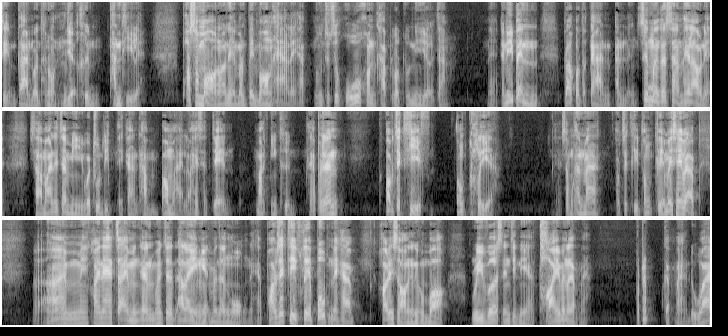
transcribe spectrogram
สีน้ำตาลบนถนนเยอะขึ้นทันทีเลย เพราะสมองเราเนี่ยมันไปมองหาเลยครับคุณจะรู้สึกโอ้คนขับรถรุ่นนี้เยอะจังนะอันนี้เป็นปรากฏการณ์อันหนึ่ง ซึ่งมันก็จะทำให้เราเนี่ย สามารถที่จะมีวัตถุดิบในการทำเป้าหมายเราให้ชัดเจนมากยิ่งขึ้นนะเพราะฉะนั้น objective ต้องเคลียร์สำคัญมาก objective ต้องเคลียร์ไม่ใช่แบบ ไม่ค่อยแน่ใจเหมือนกันว่าจะอะไรอย่างเงี้ยมันจะงงนะครับพอ objective clear ปุ๊บนะครับข้อที่สองอย่างที่ผมบอก reverse engineer ถอยมันกลับมาปุ๊บกลับมาดูว่า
